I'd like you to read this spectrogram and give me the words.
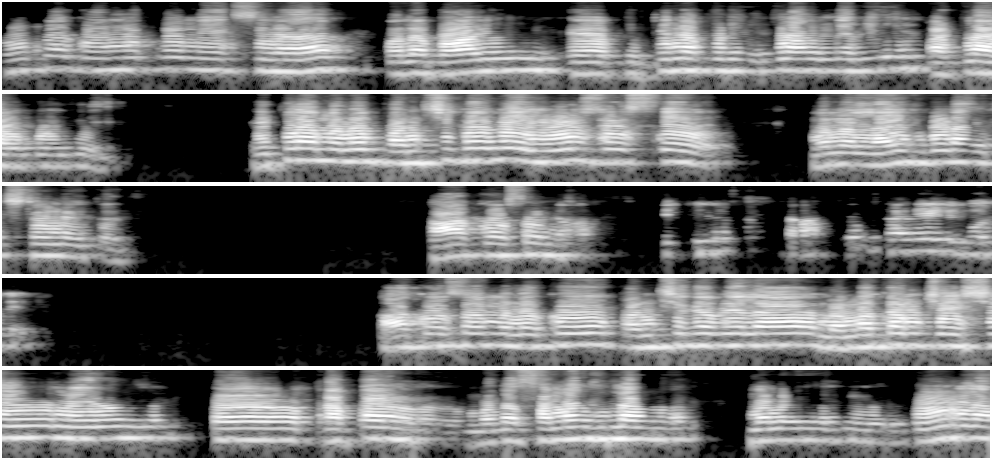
ఇంకా గోమూత్రం వేసిన మన బాడీ పుట్టినప్పుడు ఎట్లా ఉన్నది అట్లా అయిపోయింది. ఇట్లా మనం పంచుకొని యూజ్ చేస్తే మన లైఫ్ కూడా ఎక్స్టెండ్ అవుతుంది. ఆ కోసం ఆ కోసం మనకు పంచగవ్యల నమ్మకం చేసి మీరు ప్రప మన సమాజంలో మన ఊర్లో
